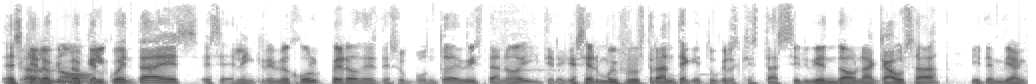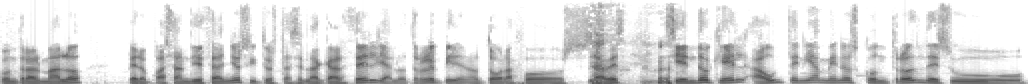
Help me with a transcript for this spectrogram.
Es Claro, que lo, no. lo que él cuenta es, es el increíble Hulk, pero desde su punto de vista, ¿no? Y tiene que ser muy frustrante que tú crees que estás sirviendo a una causa y te envían contra el malo, pero pasan 10 años y tú estás en la cárcel y al otro le piden autógrafos, ¿sabes? Siendo que él aún tenía menos control de su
